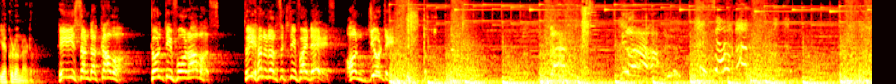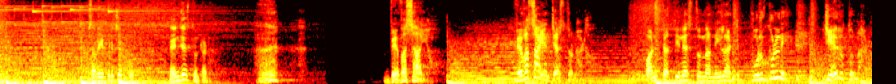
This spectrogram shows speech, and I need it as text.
ఎక్కడున్నాడు? He's undercover 24 hours, 365 days on duty. సరే ఇప్పుడు చెప్పు. నేను చేస్తుంటాడు. వ్యవసాయం. వ్యవసాయం చేస్తున్నాడు. పంట తినేస్తున్న నీలాంటి పురుగుల్ని చేరుతున్నాడు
